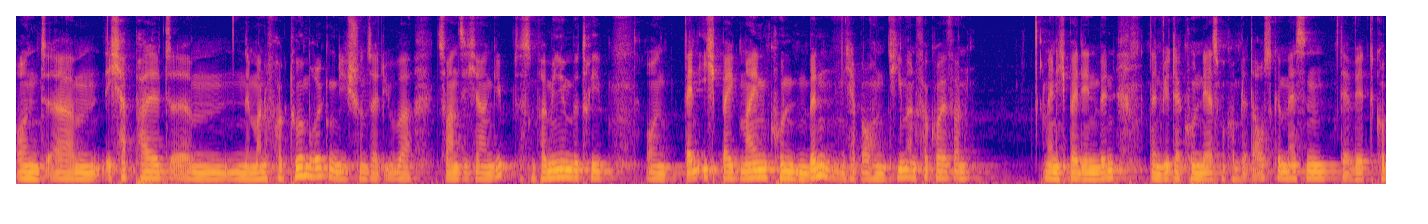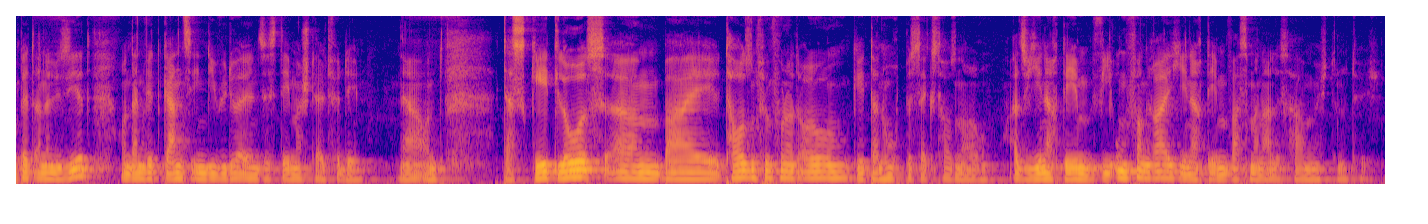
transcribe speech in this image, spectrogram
Und ähm, ich habe halt ähm, eine Manufaktur im Rücken, die es schon seit über 20 Jahren gibt. Das ist ein Familienbetrieb. Und wenn ich bei meinen Kunden bin, ich habe auch ein Team an Verkäufern, wenn ich bei denen bin, dann wird der Kunde erstmal komplett ausgemessen, der wird komplett analysiert und dann wird ganz individuell ein System erstellt für den. Ja, und das geht los ähm, bei 1500 Euro, geht dann hoch bis 6000 Euro. Also je nachdem, wie umfangreich, je nachdem, was man alles haben möchte natürlich.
